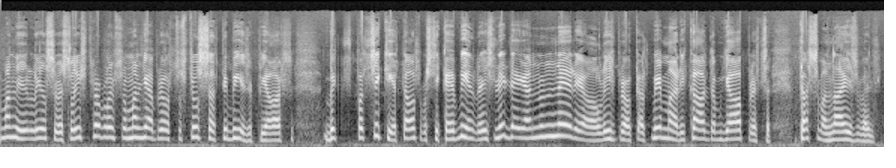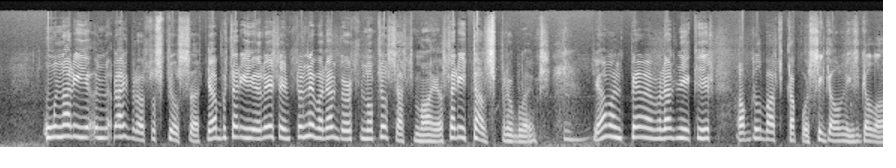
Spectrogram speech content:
Man ir liels veselības problēmas, un man jābrauc uz pilsētu bieži pie ārsta. Bet pat cik iet autobus tikai vienreiz nedēļā, nu nereāli izbraukāt. Vienmēr ir kādam jāpreca, kas man aizved. Un arī aizbraukt uz pilsētu. Jā, bet arī reizēm tu nevari atbraukt no pilsētas mājās. Arī tādas problēmas. Mm. Jā, man, piemēram, radnieki ir apglabāti kapos Igaunijas galā.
